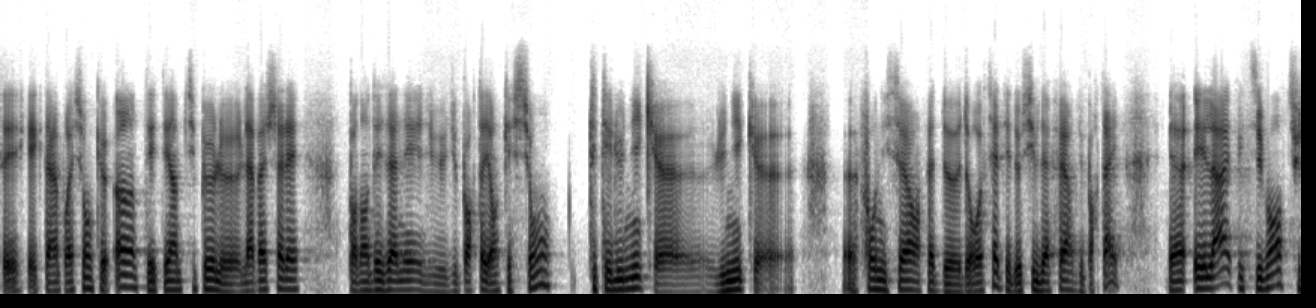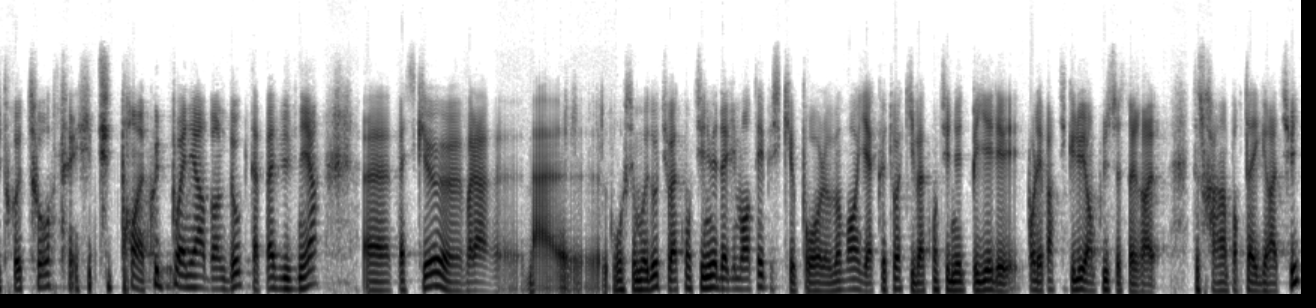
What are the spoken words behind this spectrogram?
C'est que tu as l'impression que, un, tu étais un petit peu le, la vache à lait pendant des années du, portail en question. Tu étais l'unique euh, euh, euh, fournisseur en fait, de, recettes et de chiffre d'affaires du portail. Et là, effectivement, tu te retournes et tu te prends un coup de poignard dans le dos que tu n'as pas vu venir parce que, voilà, bah, grosso modo, tu vas continuer d'alimenter puisque pour le moment, il n'y a que toi qui vas continuer de payer pour les particuliers. En plus, ce sera, ce sera un portail gratuit.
